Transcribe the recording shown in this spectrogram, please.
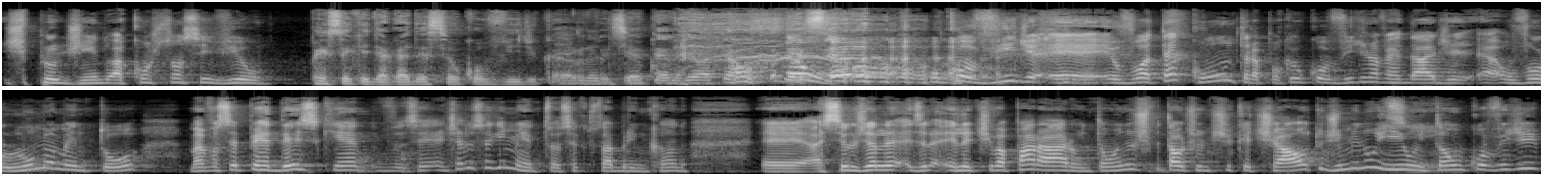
explodindo. A construção civil Pensei que ele ia agradecer o Covid, cara. É, o até, deu até um... Não, o Covid, é, eu vou até contra, porque o Covid, na verdade, é, o volume aumentou, mas você perder esse 500... Você, a gente é do segmento, eu sei que tu está brincando. é, as cirurgias ele- eletivas pararam. Então, no hospital tinha um ticket alto, diminuiu. Então, o Covid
